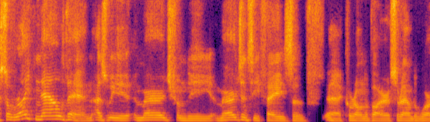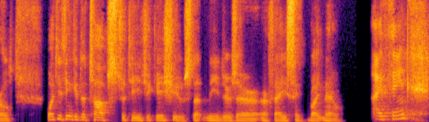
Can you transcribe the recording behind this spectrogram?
So, right now, then, as we emerge from the emergency phase of uh, coronavirus around the world, what do you think are the top strategic issues that leaders are, are facing right now? I think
